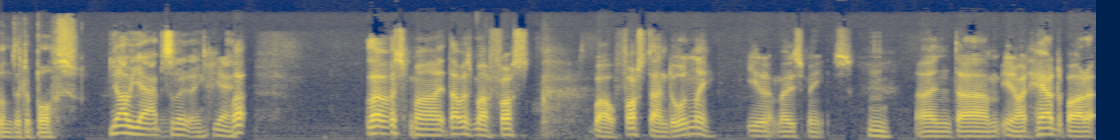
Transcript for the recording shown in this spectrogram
under the bus. Oh yeah, absolutely, yeah. Well, that was my that was my first, well, first and only year at Mouse Meets, Hmm. and um, you know I'd heard about it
